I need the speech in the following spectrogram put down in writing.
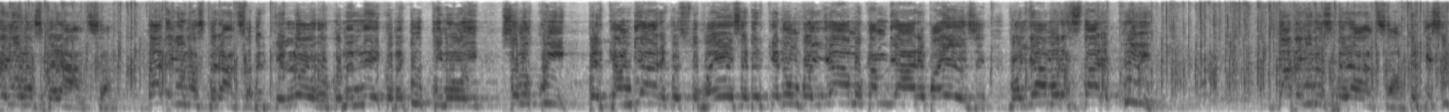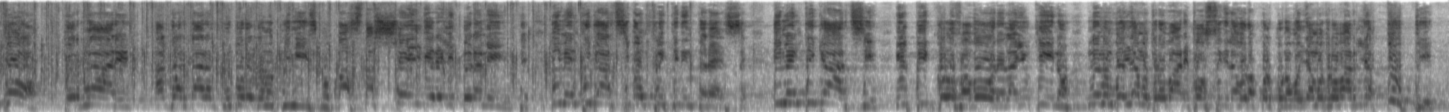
dategli una speranza, dategli una speranza perché loro, come me, come tutti noi, sono qui per cambiare questo paese, perché non vogliamo cambiare paese, vogliamo restare qui. Dategli una speranza, perché si può tornare a guardare al futuro con ottimismo, basta scegliere liberamente, dimenticarsi i conflitti di interesse, dimenticarsi il piccolo favore, l'aiutino, noi non vogliamo trovare posti di lavoro a qualcuno, vogliamo trovarli a tutti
